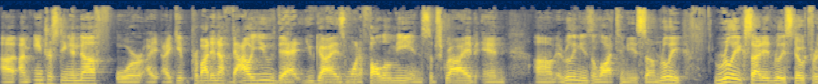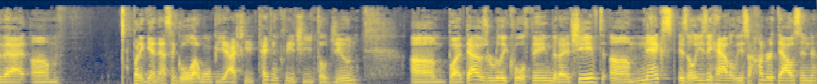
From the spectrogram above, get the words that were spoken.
uh, I'm interesting enough or I, I, give, provide enough value that you guys want to follow me and subscribe. And um, it really means a lot to me. So I'm really, really excited, really stoked for that. Um, but again, that's a goal that won't be actually technically achieved till June. Um, but that was a really cool thing that I achieved. Um, next is I'll easily have at least 100,000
